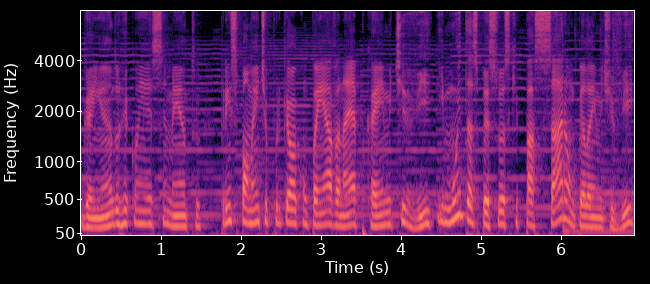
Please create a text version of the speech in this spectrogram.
ganhando reconhecimento, principalmente porque eu acompanhava na época a MTV e muitas pessoas que passaram pela MTV,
